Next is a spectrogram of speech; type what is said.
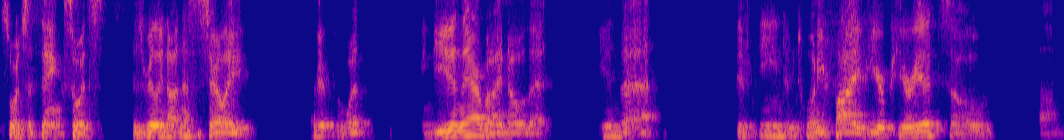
sorts of things. So it's, there's really not necessarily for what we need in there, but I know that in that fifteen to twenty-five year period, so um,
